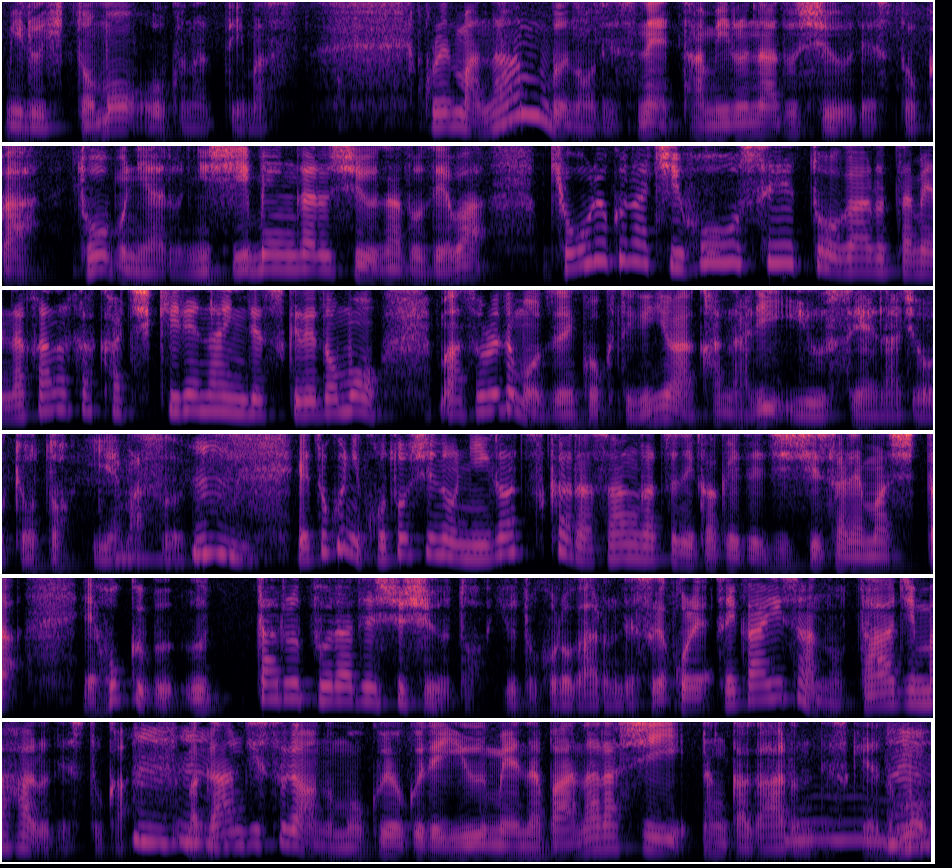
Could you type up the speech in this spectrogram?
見る人も多くなっています。これまあ南部のですねタミルナド州ですとか東部にある西ベンガル州などでは強力な地方政党があるためなかなか勝ちきれないんですけれども、まあ、それでも全国的にはかなり優勢な状況と言えます、うん、え特に今年の2月から3月にかけて実施されましたえ北部ウッタルプラデシュ州というところがあるんですがこれ世界遺産のタージマハルですとか、うんうん、まあ、ガンジス川の沐浴で有名なバナララシなんかがあるんですけれども、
